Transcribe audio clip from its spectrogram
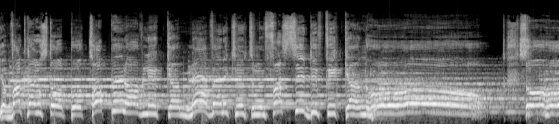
Jag vaknar och står på toppen av lyckan. Näven är knuten men fastsydd i fickan Hårt, så hårt.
